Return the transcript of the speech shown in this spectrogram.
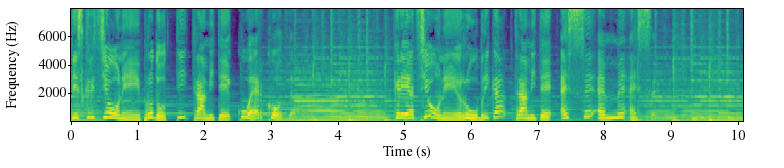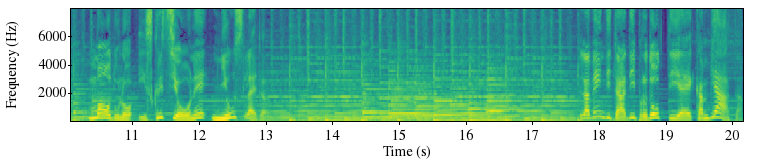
Descrizione prodotti tramite QR code. Creazione rubrica tramite SMS modulo iscrizione newsletter. La vendita di prodotti è cambiata,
